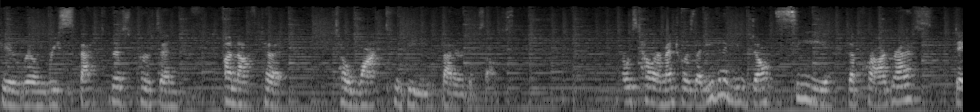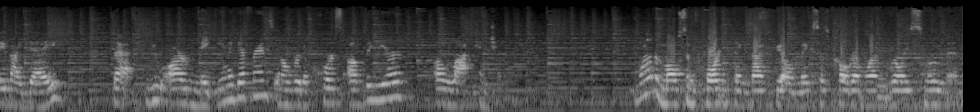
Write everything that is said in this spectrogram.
to really respect this person enough to to want to be better themselves. I always tell our mentors that even if you don't see the progress day by day, that you are making a difference and over the course of the year, a lot can change. One of the most important things I feel makes this program run really smooth and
